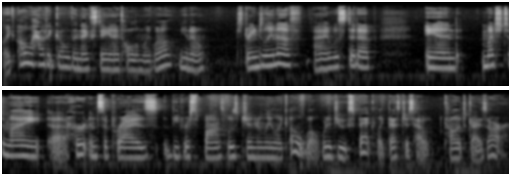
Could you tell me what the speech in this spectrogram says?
like, oh, how'd it go the next day? And I told them, like, well, you know, strangely enough, I was stood up. And much to my uh, hurt and surprise, the response was generally like, oh, well, what did you expect? Like, that's just how college guys are.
